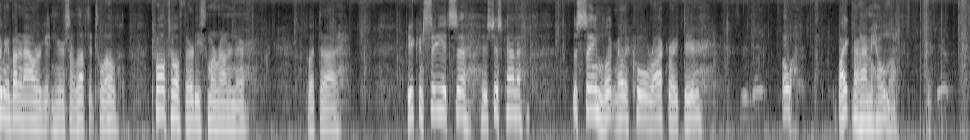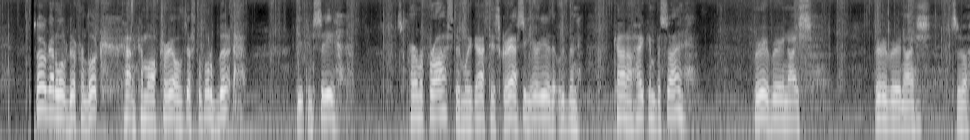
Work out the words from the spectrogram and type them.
Took me about an hour getting here, so I left at 12, 12, 12.30, somewhere around in there. But uh, you can see it's uh, it's just kind of the same look. Another cool rock right there. Oh, bike behind me, hold on. So I got a little different look, kind of come off trail just a little bit. You can see it's permafrost and we got this grassy area that we've been kind of hiking beside. Very, very nice. Very, very nice. So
